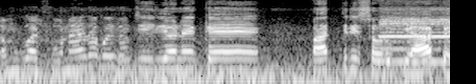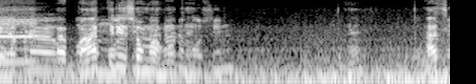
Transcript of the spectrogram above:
તમુક આજ ફોન આવ્યા હતા કોઈ કા? ને કે પાંત્રીસો રૂપિયા આપે એ આપણે પાંત્રીસો માં મોસીન શું મોસીન થાય? હે? આજ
